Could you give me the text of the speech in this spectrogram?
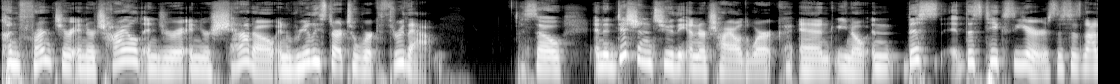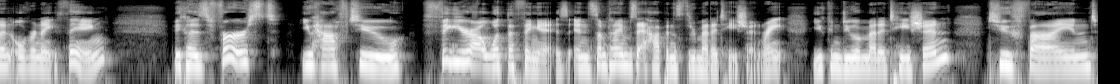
confront your inner child and your and your shadow and really start to work through that so in addition to the inner child work and, you know, and this, this takes years. This is not an overnight thing because first you have to figure out what the thing is. And sometimes it happens through meditation, right? You can do a meditation to find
